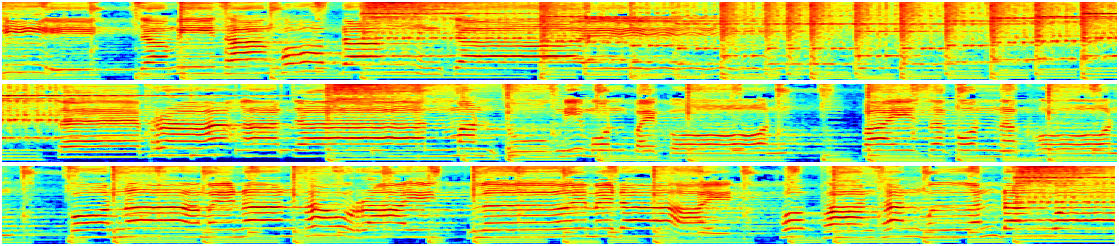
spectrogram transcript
ที่จะมีทางพบดังใจ แต่พระอาจารย์มั่นถูกนิมนต์ไปก่อน ไปสกลนคร ก่อนหน้าไม่นานเท่าไร เลยไม่ได้ พบผ่านท่านเหมือนดังว่า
